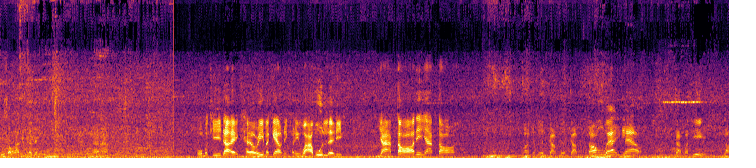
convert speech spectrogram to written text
ที่สองราศีกันเลยพุ่งนานาโอ้โหเมื่อกี้ได้แคลอรี่มาแก้วนึงคราวนี้วาวุ่นเลยดิอยากต่อดิอยากต่อก็จะเดินกลับเดินกลับต้องแวะอีกแล้ว กลับมาที่เรา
